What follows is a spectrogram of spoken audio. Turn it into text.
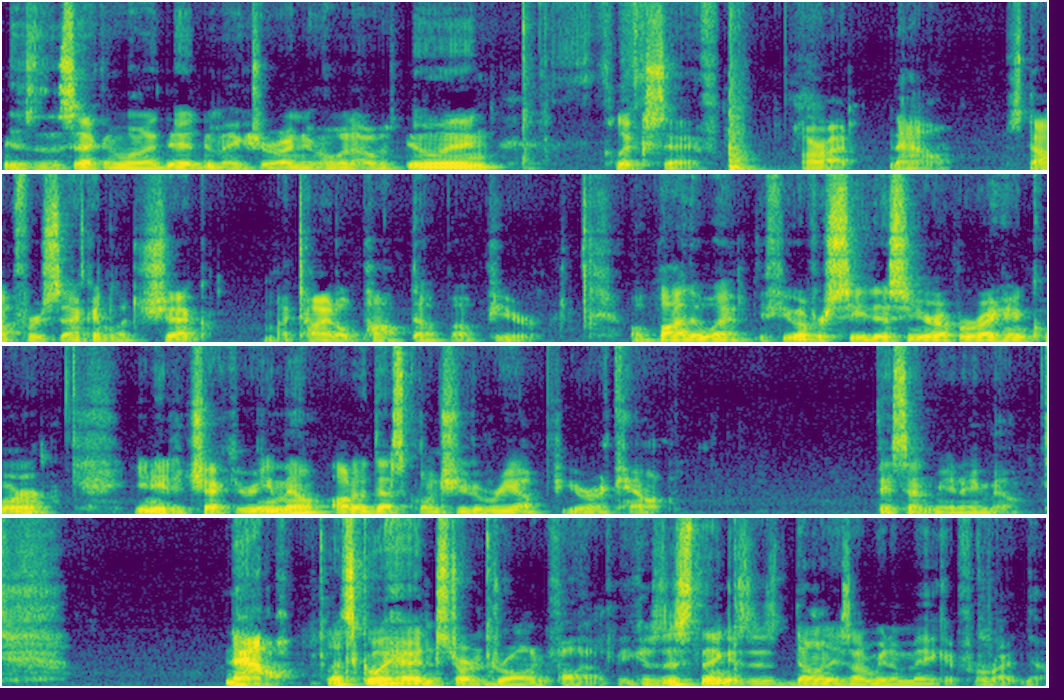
This is the second one I did to make sure I knew what I was doing. Click Save. All right, now stop for a second. Let's check. My title popped up up here. Oh, by the way, if you ever see this in your upper right hand corner, you need to check your email. Autodesk wants you to re up your account. They sent me an email. Now, let's go ahead and start a drawing file because this thing is as done as I'm going to make it for right now.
